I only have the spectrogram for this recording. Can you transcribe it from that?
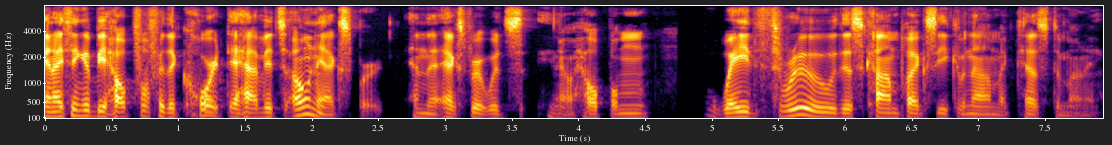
And I think it'd be helpful for the court to have its own expert, and the expert would, you know, help them wade through this complex economic testimony.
